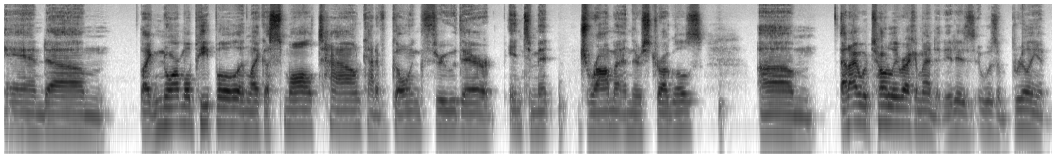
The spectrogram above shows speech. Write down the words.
And um, like normal people in like a small town kind of going through their intimate drama and their struggles. Um, and I would totally recommend it. It is it was a brilliant,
